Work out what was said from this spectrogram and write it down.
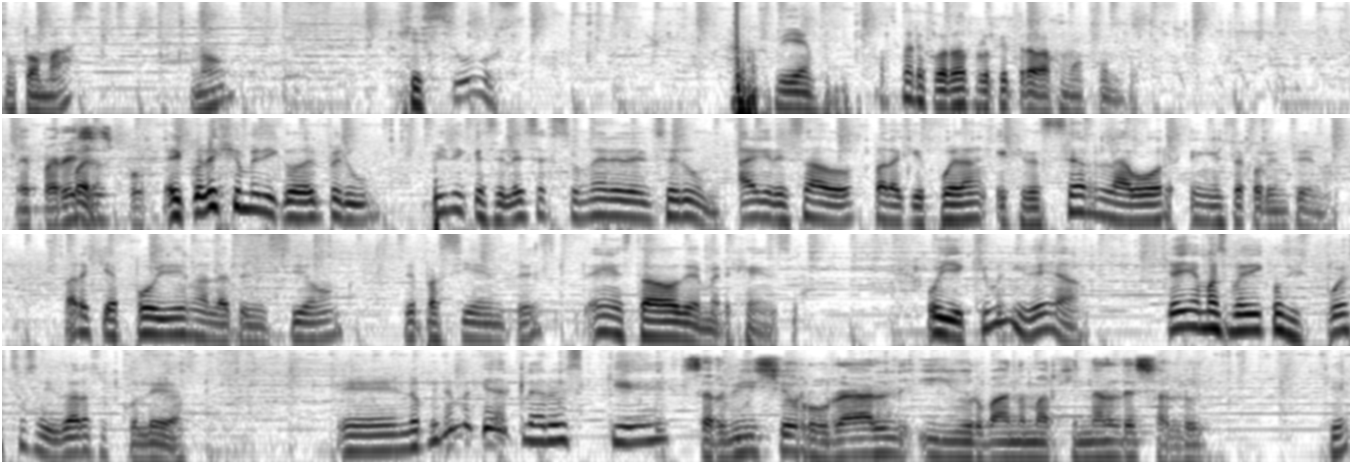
¿no tomas? ¿No? Jesús. Bien, hazme recordar por qué trabajamos juntos. Me pareces por... El Colegio Médico del Perú pide que se les exonere del serum a egresados para que puedan ejercer labor en esta cuarentena, para que apoyen a la atención de pacientes en estado de emergencia. Oye, qué buena idea. Que haya más médicos dispuestos a ayudar a sus colegas. Eh, lo que no me queda claro es que... Servicio Rural y Urbano Marginal de Salud. ¿Qué?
